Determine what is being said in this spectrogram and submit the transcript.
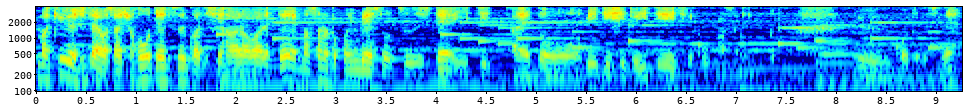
まあ、給与自体は最初法定通貨で支払われて、まあ、その後コインベースを通じて、ET えーと、BTC と ETH に交換されるということですね。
